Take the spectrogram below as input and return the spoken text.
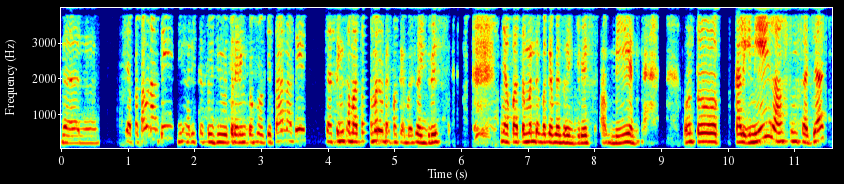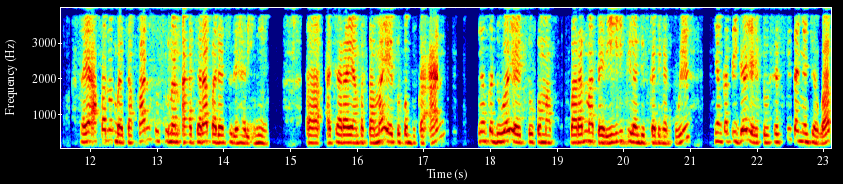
dan siapa tahu nanti di hari ketujuh training TOEFL kita nanti chatting sama teman udah pakai bahasa Inggris. Nyapa teman udah pakai bahasa Inggris. Amin. Untuk kali ini langsung saja saya akan membacakan susunan acara pada sore hari ini. Uh, acara yang pertama yaitu pembukaan yang kedua yaitu pemaparan materi dilanjutkan dengan kuis yang ketiga yaitu sesi tanya jawab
